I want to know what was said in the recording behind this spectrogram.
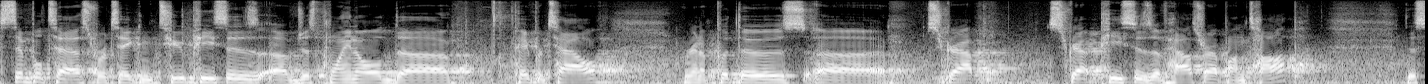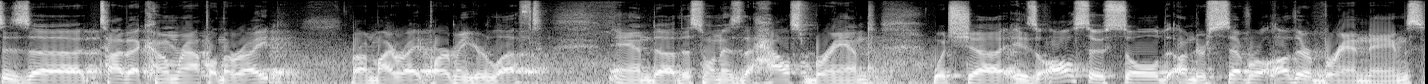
Simple test, we're taking two pieces of just plain old uh, paper towel. We're gonna put those uh, scrap, scrap pieces of house wrap on top. This is uh, Tyvek home wrap on the right, or on my right, pardon me, your left. And uh, this one is the House brand, which uh, is also sold under several other brand names.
